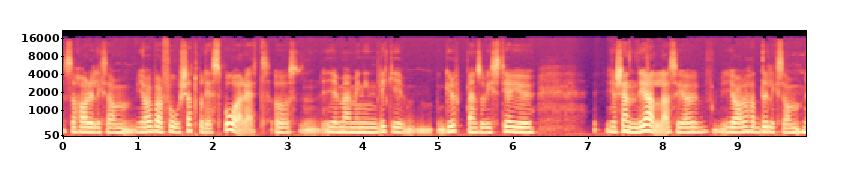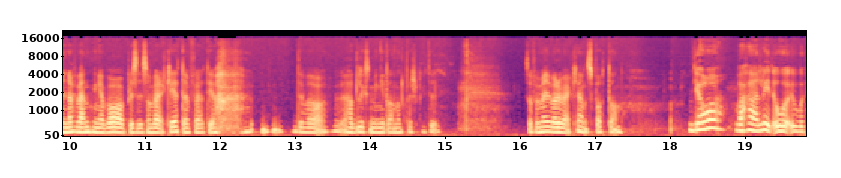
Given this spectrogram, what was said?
så har det liksom, jag har bara fortsatt på det spåret. Och i och med min inblick i gruppen så visste jag ju, jag kände ju alla, så jag, jag hade liksom, mina förväntningar var precis som verkligheten för att jag, det var, jag hade liksom inget annat perspektiv. Så för mig var det verkligen spot on. Ja, vad härligt. Och, och,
